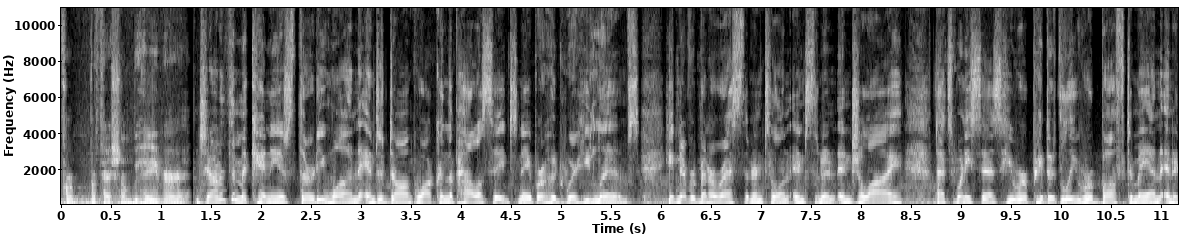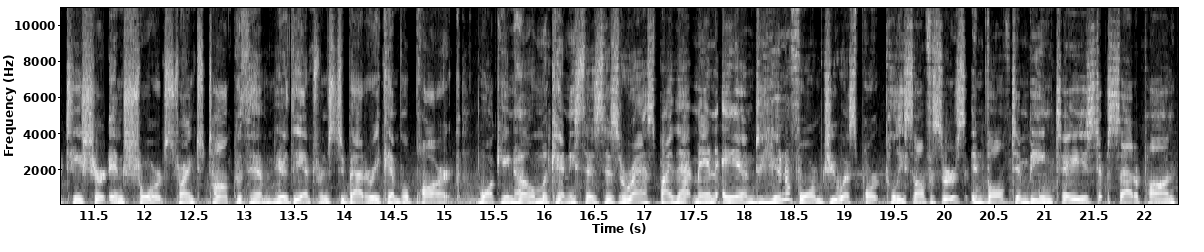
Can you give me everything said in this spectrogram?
for professional behavior. Jonathan McKinney is 31 and a dog walker in the Palisades neighborhood where he lives. He'd never been arrested until an incident in July. That's when he says he repeatedly rebuffed a man in a t-shirt and shorts trying to talk with him near the entrance to Battery Kimball Park. Walking home, McKinney says his arrest by that man and uniformed U.S. Park police officers involved him being tased, sat upon,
